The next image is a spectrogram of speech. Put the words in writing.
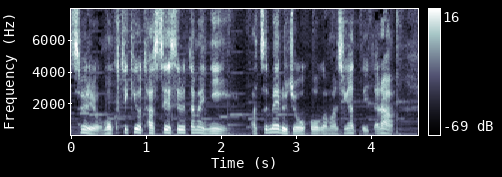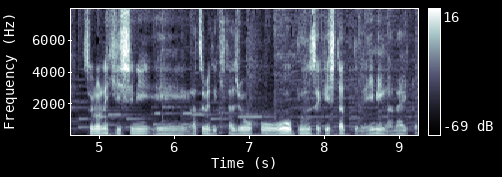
集める目的を達成するために集める情報が間違っていたら、それをね、必死に、え、集めてきた情報を分析したってね、意味がないと。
